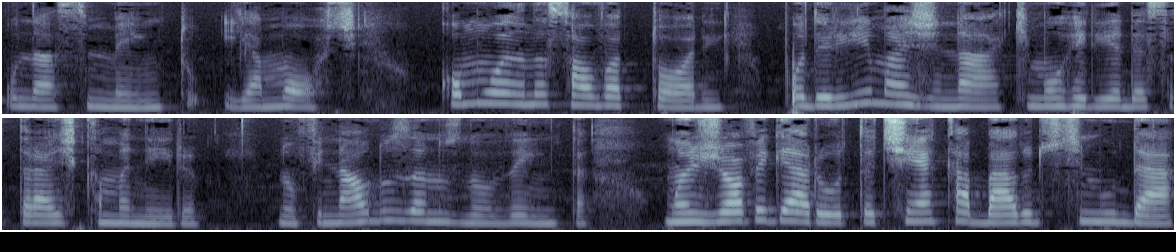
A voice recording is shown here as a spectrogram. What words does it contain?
o nascimento e a morte. Como Ana Salvatore poderia imaginar que morreria dessa trágica maneira? No final dos anos 90, uma jovem garota tinha acabado de se mudar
